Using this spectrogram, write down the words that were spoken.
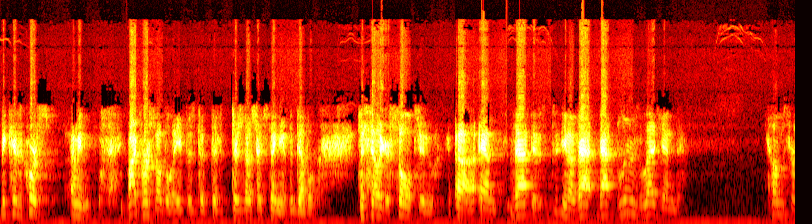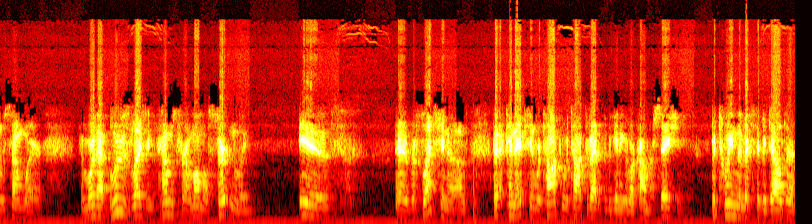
because of course, I mean, my personal belief is that there's no such thing as the devil to sell your soul to, uh, and that is, you know, that that blues legend comes from somewhere. And where that blues legend comes from, almost certainly, is a reflection of the connection we're talking. We talked about at the beginning of our conversation between the Mississippi Delta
